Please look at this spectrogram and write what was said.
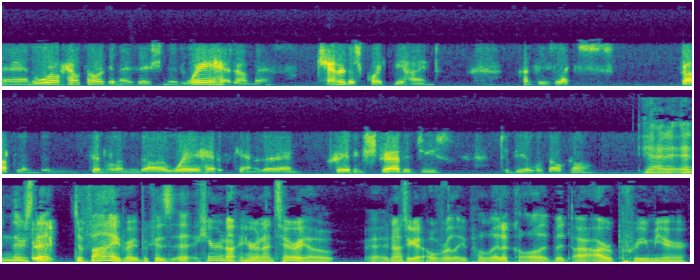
And the World Health Organization is way ahead on this. Canada's quite behind. Countries like Scotland and Finland are way ahead of Canada and creating strategies to deal with alcohol. Yeah, and, and there's that divide, right? Because uh, here in here in Ontario, uh, not to get overly political, but our, our premier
